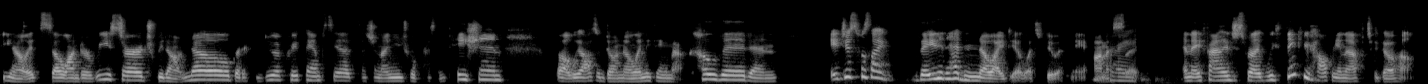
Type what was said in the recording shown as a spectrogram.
you know, it's so under research. We don't know. But if you do have preeclampsia, it's such an unusual presentation. But we also don't know anything about COVID. And it just was like, they had no idea what to do with me, honestly. Right. And they finally just were like, we think you're healthy enough to go home.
